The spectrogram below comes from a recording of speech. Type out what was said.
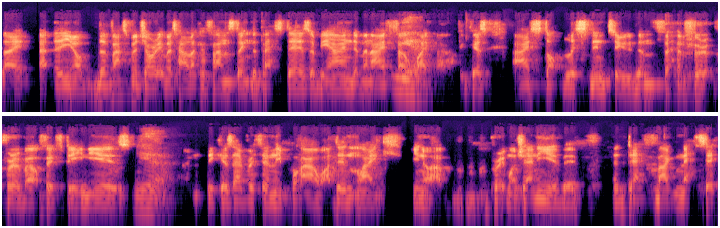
like uh, you know, the vast majority of Metallica fans think the best days are behind them, and I felt Yeah. like that because I stopped listening to them for, for, for about fifteen years yeah. because everything they put out, I didn't like, you know, pretty much any of it. Death Magnetic,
